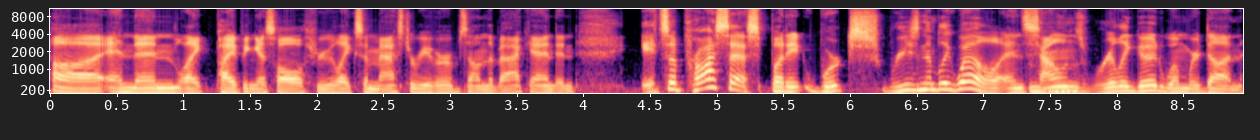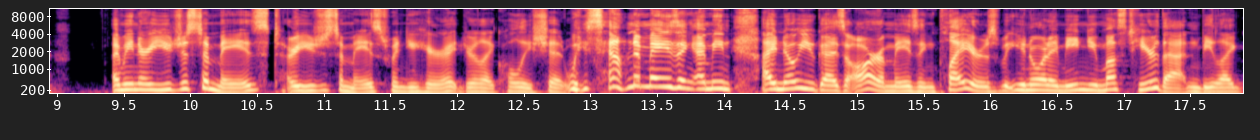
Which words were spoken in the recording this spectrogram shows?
Uh, and then like piping us all through like some master reverbs on the back end, and it's a process, but it works reasonably well and Mm-hmm. sounds really good when we're done. I mean, are you just amazed? Are you just amazed when you hear it? You're like, holy shit, we sound amazing. I mean, I know you guys are amazing players, but you know what I mean? You must hear that and be like,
